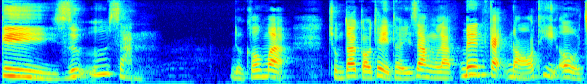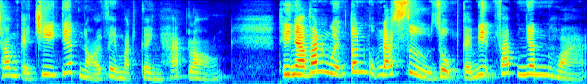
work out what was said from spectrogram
kỳ dữ dằn. Được không ạ? Chúng ta có thể thấy rằng là bên cạnh đó thì ở trong cái chi tiết nói về mặt kình hát lóng thì nhà văn Nguyễn Tuân cũng đã sử dụng cái biện pháp nhân hóa.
